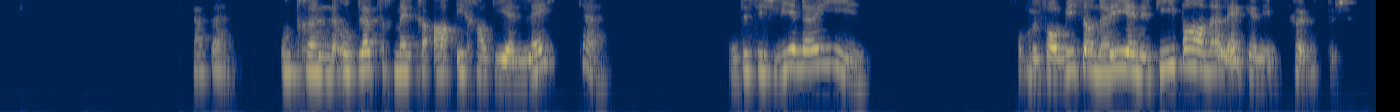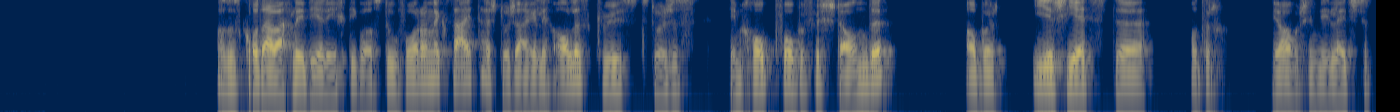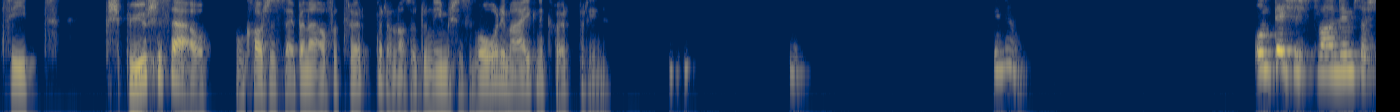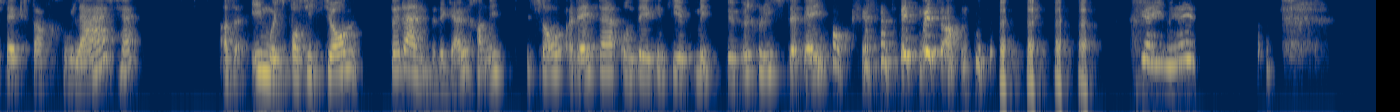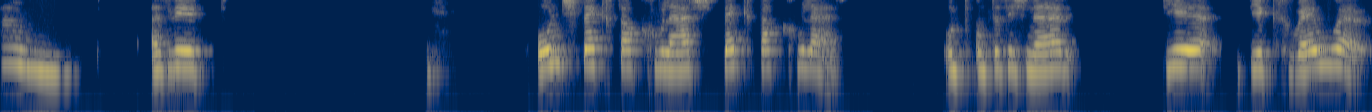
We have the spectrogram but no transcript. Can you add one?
haben. Und, können, und plötzlich merken, ah, ich kann die leiten. Und das ist wie neu. Man kann wie so neue Energiebahnen legen im Körper. Also es geht auch ein bisschen in die Richtung, was du vorhin gesagt hast. Du hast eigentlich alles gewusst. Du hast es im Kopf oben verstanden, aber erst jetzt, äh, oder ja, wahrscheinlich in letzter Zeit, spürst es auch und kannst es eben auch verkörpern. Also du nimmst es wahr im eigenen Körper rein. Genau. Und das ist zwar nicht mehr so spektakulär, he? also ich muss Position verändern. Gell? Ich kann nicht so reden und irgendwie mit überkreuzten Beinen hocken. ich muss anders. Geht nicht. Um, es wird unspektakulär, spektakulär. Und, und das ist näher die, die Quelle,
